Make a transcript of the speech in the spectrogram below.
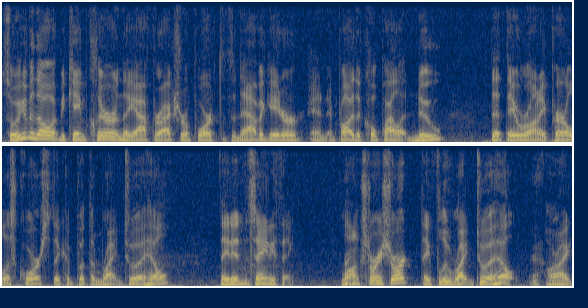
So even though it became clear in the after action report that the navigator and, and probably the co pilot knew that they were on a perilous course that could put them right into a hill, they didn't say anything. Long right. story short, they flew right into a hill. Yeah. All right.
